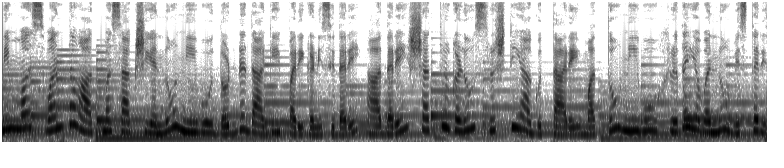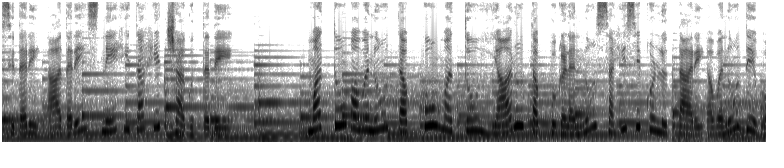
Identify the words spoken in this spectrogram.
ನಿಮ್ಮ ಸ್ವಂತ ಆತ್ಮಸಾಕ್ಷಿಯನ್ನು ನೀವು ದೊಡ್ಡದಾಗಿ ಪರಿಗಣಿಸಿದರೆ, ಆದರೆ ಶತ್ರುಗಳು ಸೃಷ್ಟಿಯಾಗುತ್ತಾರೆ ಮತ್ತು ನೀವು ಹೃದಯವನ್ನು ವಿಸ್ತರಿಸಿದರೆ, ಆದರೆ ಸ್ನೇಹಿತ ಹೆಚ್ಚಾಗುತ್ತದೆ. ಮತ್ತು ಅವನು ತಪ್ಪು ಮತ್ತು ಯಾರು ತಪ್ಪುಗಳನ್ನು ಸಹಿಸಿಕೊಳ್ಳುತ್ತಾರೆ ಅವನು ದೆವ್ವ.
